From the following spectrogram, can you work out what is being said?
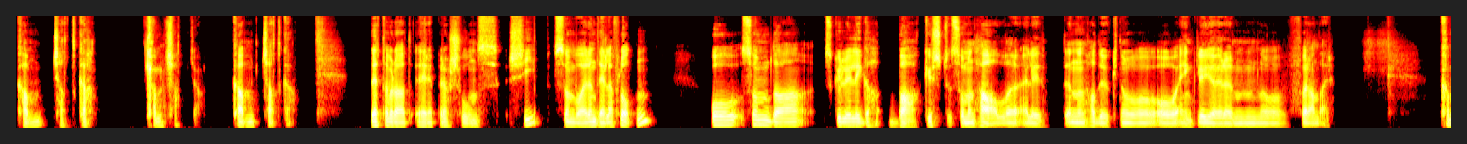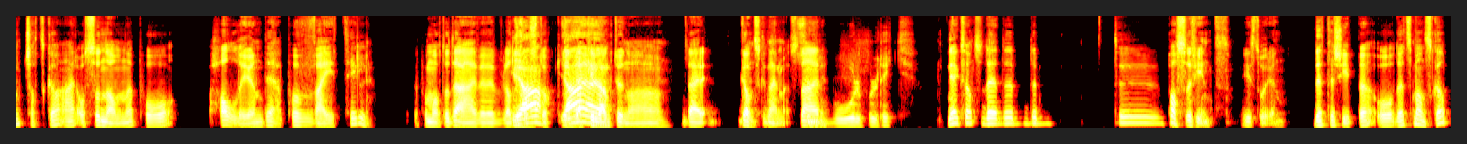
Kamtsjatka. Kamtsjatka. Kamtsjatka. Dette var da et reparasjonsskip som var en del av flåten, og som da skulle ligge bakerst som en hale, eller den hadde jo ikke noe å egentlig gjøre noe foran der. Kamtsjatka er også navnet på halvøyen det er på vei til. På en måte, Det er ved Vladivostok. Ja, ja, Det er ikke ja, ja. langt unna. Det er ganske nærme. Symbolpolitikk. ja, ikke sant? Så det, det, det, det passer fint i historien. Dette skipet og dets mannskap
